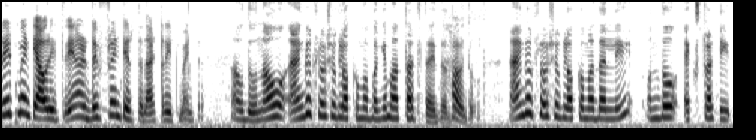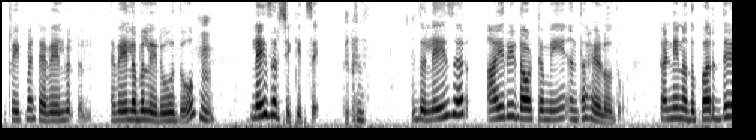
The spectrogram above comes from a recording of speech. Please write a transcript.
ಟ್ರೀಟ್ಮೆಂಟ್ ಯಾವ ರೀತಿ? ಏನಾದ್ರು ಡಿಫ್ರೆಂಟ್ ಇರ್ತದೆ ಆ ಟ್ರೀಟ್ಮೆಂಟ್ ಹೌದು ನಾವು ಆ್ಯಂಗಲ್ ಕ್ಲೋಶೋ ಗ್ಲಾಕೋಮಾ ಬಗ್ಗೆ ಮಾತಾಡ್ತಾ ಇದ್ದದ್ದು. ಹೌದು. ಆ್ಯಂಗಲ್ ಕ್ಲೋಶೋ ಗ್ಲಾಕೋಮಾದಲ್ಲಿ ಒಂದು ಎಕ್ಸ್ಟ್ರಾ ಟ್ರೀಟ್ಮೆಂಟ್ ಅವೈಲೇಬಲ್ ಅವೈಲಬಲ್ ಇರುವುದು ಲೇಸರ್ ಚಿಕಿತ್ಸೆ. ಇದು ಲೇಸರ್ ಐರಿಡಾಟಮಿ ಅಂತ ಹೇಳೋದು. ಕಣ್ಣಿನದು ಪರ್ದೆ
